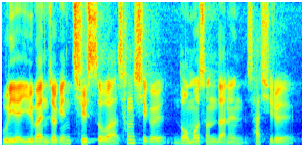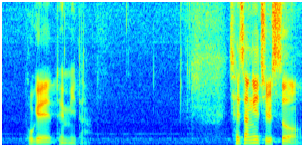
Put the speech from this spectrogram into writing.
우리의 일반적인 질서와 상식을 넘어선다는 사실을 보게 됩니다. 세상의 질서,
